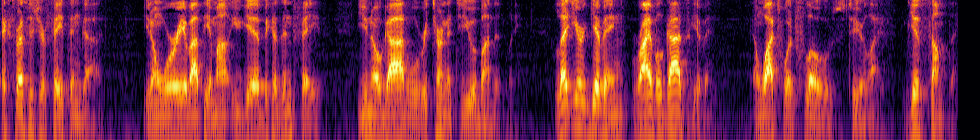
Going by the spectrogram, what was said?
expresses your faith in God. You don't worry about the amount you give because in faith, you know God will return it to you abundantly. Let your giving rival God's giving and watch what flows to your life. Give something,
